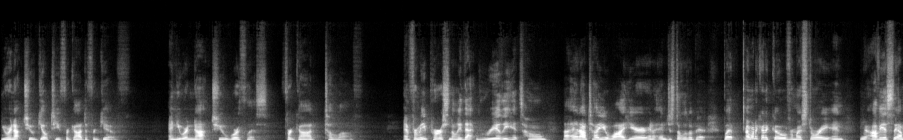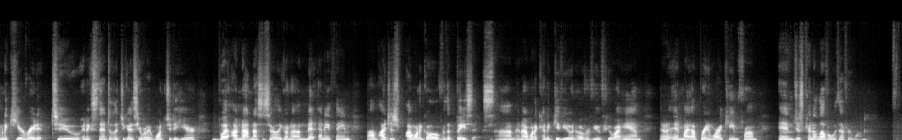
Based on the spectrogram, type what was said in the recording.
You are not too guilty for God to forgive. And you are not too worthless for God to love. And for me personally, that really hits home. Uh, and I'll tell you why here in, in just a little bit. But I want to kind of go over my story. And, obviously, I'm going to curate it to an extent to let you guys hear what I want you to hear. But I'm not necessarily going to omit anything. Um, I just I want to go over the basics, um, and I want to kind of give you an overview of who I am and, and my upbringing, where I came from, and just kind of level with everyone.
